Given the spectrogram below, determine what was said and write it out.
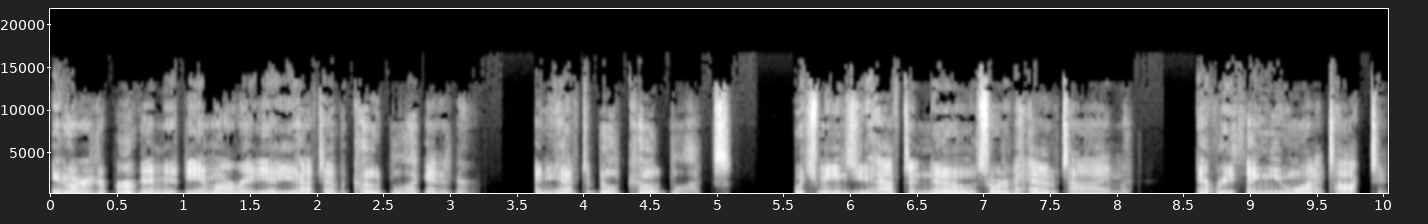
In order to program your DMR radio, you have to have a code plug editor, and you have to build code plugs, which means you have to know sort of ahead of time everything you want to talk to.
